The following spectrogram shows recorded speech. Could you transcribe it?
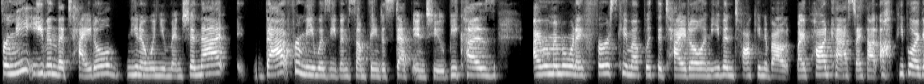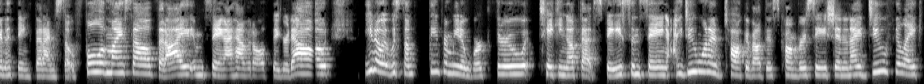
for me even the title you know when you mentioned that that for me was even something to step into because I remember when I first came up with the title and even talking about my podcast, I thought, oh, people are going to think that I'm so full of myself, that I am saying I have it all figured out. You know, it was something for me to work through taking up that space and saying, I do want to talk about this conversation. And I do feel like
